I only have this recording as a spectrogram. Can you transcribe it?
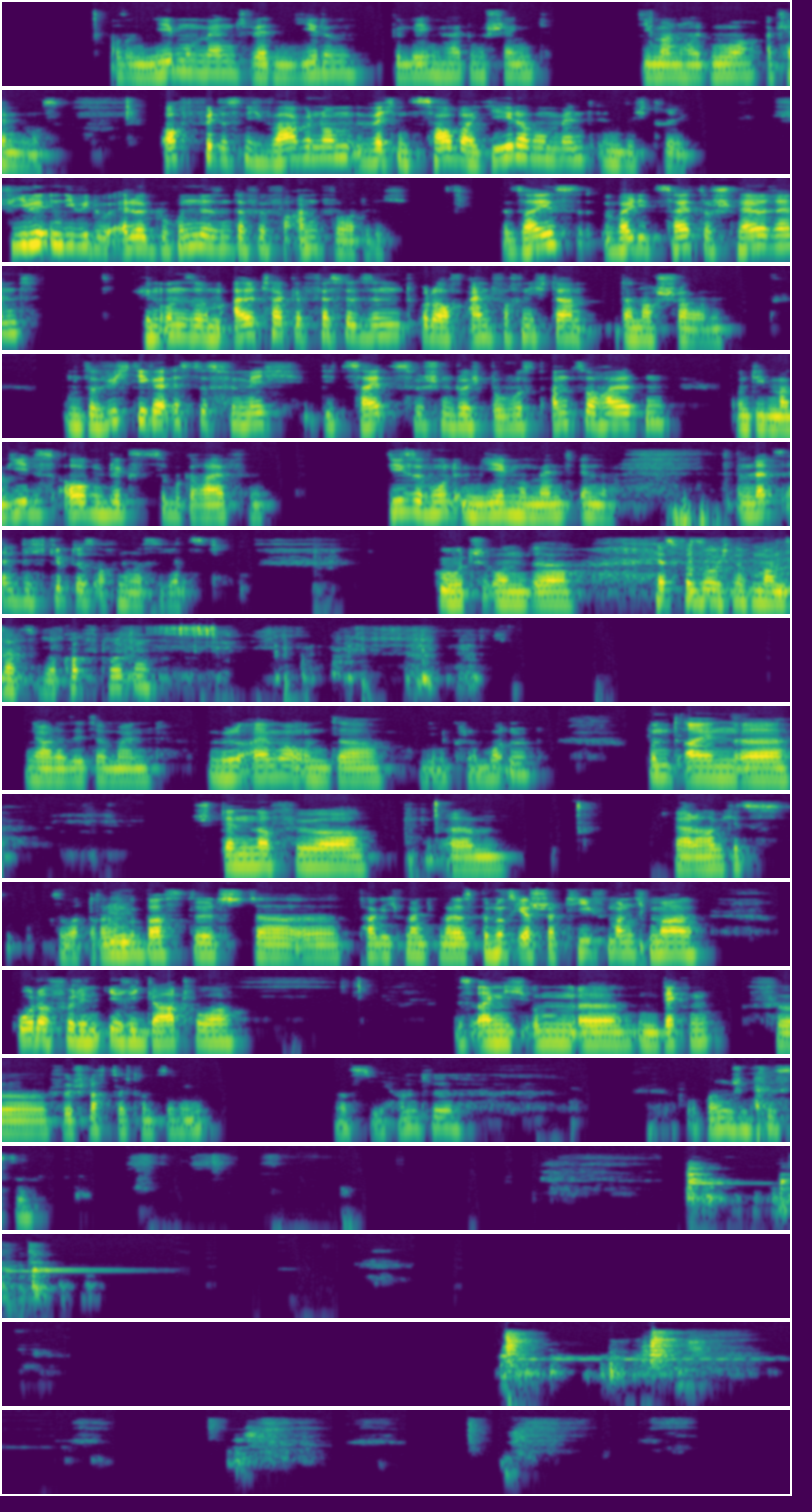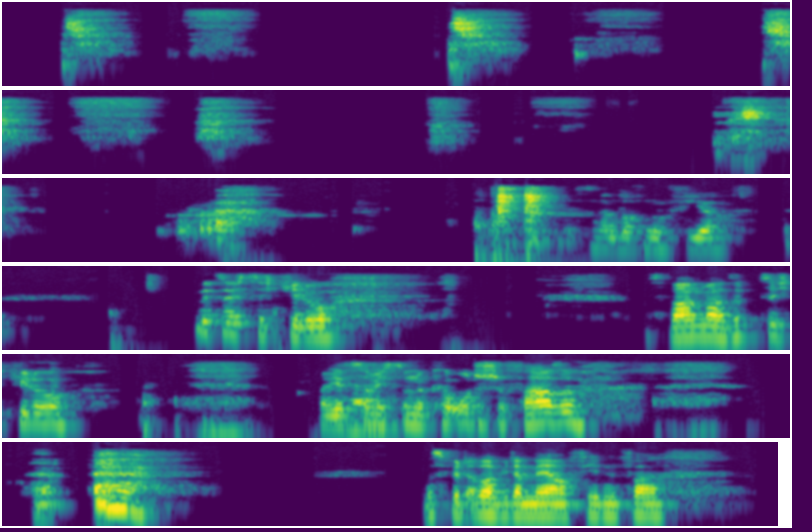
Also in jedem Moment werden jedem Gelegenheiten geschenkt, die man halt nur erkennen muss. Oft wird es nicht wahrgenommen, welchen Zauber jeder Moment in sich trägt. Viele individuelle Gründe sind dafür verantwortlich. Sei es, weil die Zeit so schnell rennt, in unserem Alltag gefesselt sind oder auch einfach nicht da, danach schauen. Umso wichtiger ist es für mich, die Zeit zwischendurch bewusst anzuhalten und die Magie des Augenblicks zu begreifen. Diese wohnt in jedem Moment inne. Und letztendlich gibt es auch nur das Jetzt. Gut, und äh, jetzt versuche ich nochmal einen Satz über Kopf drücken. Ja, da seht ihr meinen Mülleimer und da liegen Klamotten. Und ein äh, Ständer für, ähm, ja, da habe ich jetzt so was dran gebastelt. Da äh, packe ich manchmal, das benutze ich als Stativ manchmal oder für den Irrigator. ist eigentlich um äh, ein Becken für, für Schlagzeug dran zu hängen. Da ist die Hantel. Orangenkiste. Das sind dann doch nur vier. Mit 60 Kilo. Das waren mal 70 Kilo. Aber jetzt habe ich so eine chaotische Phase. Das wird aber wieder mehr auf jeden Fall.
